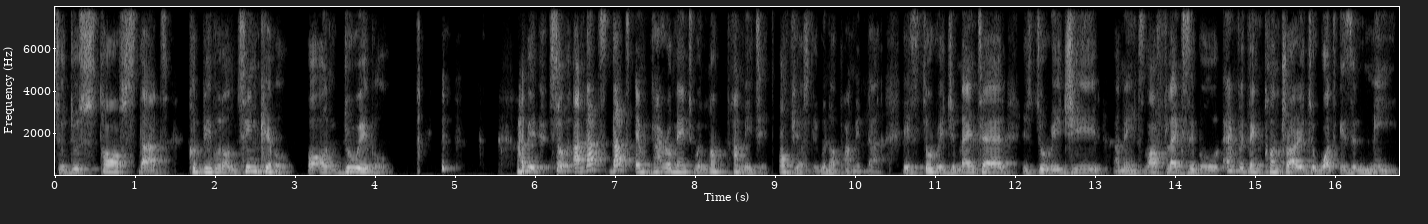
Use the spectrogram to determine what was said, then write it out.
to do stuffs that could be even unthinkable or undoable I mean, so and that's that environment will not permit it. Obviously, will not permit that. It's too regimented, it's too rigid. I mean, it's not flexible, everything contrary to what is in me.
